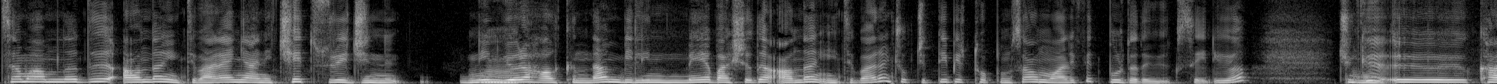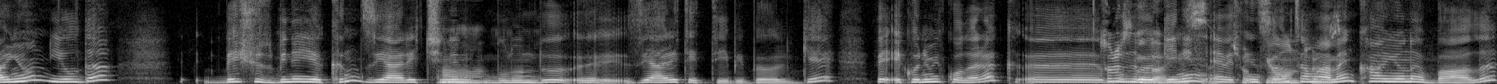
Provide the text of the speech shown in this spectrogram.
tamamladığı andan itibaren yani chat sürecinin Nin yöre halkından bilinmeye başladığı andan itibaren çok ciddi bir toplumsal muhalefet burada da yükseliyor. Çünkü evet. e, kanyon yılda 500 bine yakın ziyaretçinin Hı. bulunduğu, e, ziyaret ettiği bir bölge ve ekonomik olarak e, bu bölgenin bölgesi. evet çok insanın tamamen turizm. kanyona bağlı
